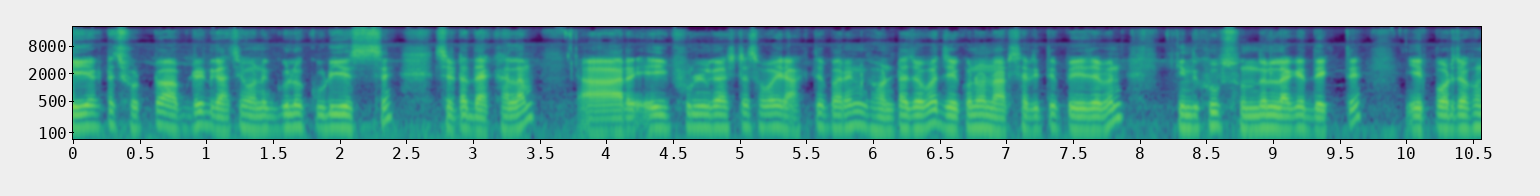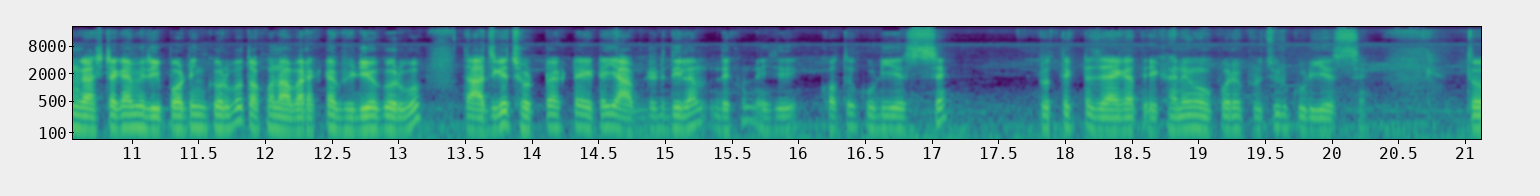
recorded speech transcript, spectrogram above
এই একটা ছোট্ট আপডেট, গাছে অনেকগুলো কুড়ি এসছে, সেটা দেখালাম। আর এই ফুল গাছটা সবাই রাখতে পারেন, ঘণ্টা জবা, যে কোনো নার্সারিতে পেয়ে যাবেন, কিন্তু খুব সুন্দর লাগে দেখতে। এরপর যখন গাছটাকে আমি রিপোর্টিং করব, তখন আবার একটা ভিডিও করব। তো আজকে ছোট্ট একটা এটাই আপডেট দিলাম, দেখুন এই যে কত কুড়ি এসছে। প্রত্যেকটা জায়গাতে এখানেও উপরে প্রচুর কুড়ি এসছে। তো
